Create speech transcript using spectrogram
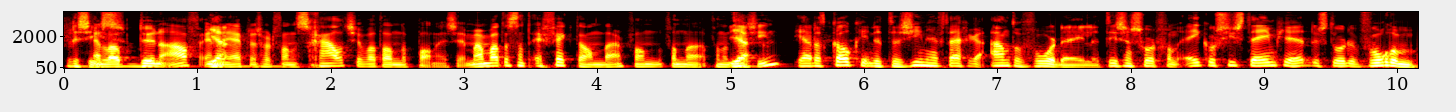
Precies. en loopt dun af. En Ja. je hebt een soort van schaaltje wat dan de pan is. Maar wat is dat effect dan daar van, van, de, van de Ja. tagine? Ja, dat koken in de tagine heeft eigenlijk een aantal voordelen. Het is een soort van ecosysteempje. Hè? Dus door de vorm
